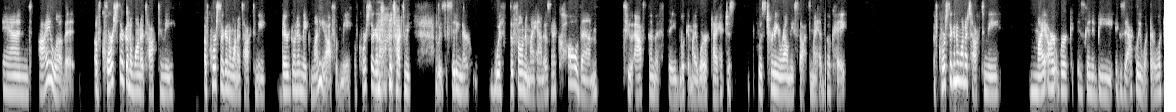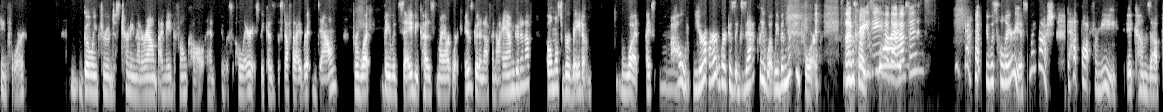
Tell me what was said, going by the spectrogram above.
and i love it. Of course they're going to want to talk to me. Of course they're going to want to talk to me. They're going to make money off of me. Of course they're going to want to talk to me. I was sitting there with the phone in my hand. I was going to call them to ask them if they'd look at my work. I just was turning around these thoughts in my head okay of course they're going to want to talk to me. My artwork is going to be exactly what they're looking for going through and just turning that around, I made the phone call and it was hilarious because the stuff that I'd written down for what they would say because my artwork is good enough and I am good enough, almost verbatim what I Mm. oh, your artwork is exactly what we've been looking for. Isn't that was like, crazy how that happens? Yeah, it was hilarious. Oh my gosh. That thought for me, it comes up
